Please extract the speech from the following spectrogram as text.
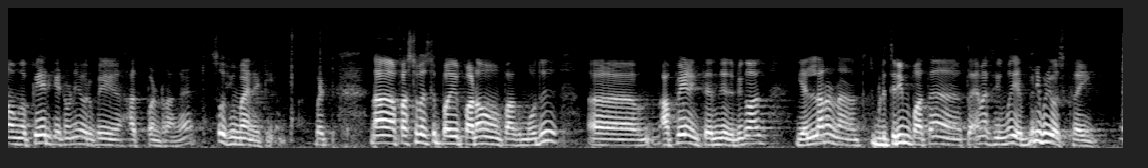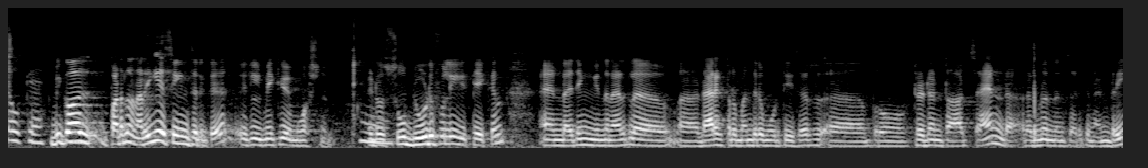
அவங்க பேர் கேட்டோடனே ஒரு போய் ஹக் பண்றாங்க. ஸோ ஹியூமனிட்டி பட் நான் ஃபர்ஸ்ட் ஃபர்ஸ்ட் போய் படம் பார்க்கும்போது ஆஹ், அப்பவே எனக்கு தெரிஞ்சது. பிகாஸ் எல்லாரும் நான் இப்படி திரும்பி பார்த்தேன் கிளைமேக்ஸ் போது everybody was crying. Okay because படத்துல நிறைய சீன்ஸ் இருக்கு. It will make you emotional it was so beautifully taken and I think இந்த நேரத்துல டைரக்டர் மந்திரமூர்த்தி சார் அப்புறம் ட்ரிடன்ட் ஆர்ட்ஸ் அண்ட் ரகுநந்தன் சாருக்கு நன்றி.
